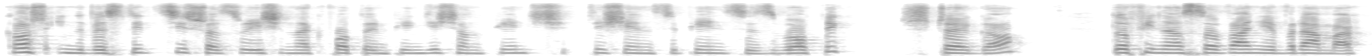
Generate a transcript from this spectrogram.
Koszt inwestycji szacuje się na kwotę 55 500 zł, z czego dofinansowanie w ramach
